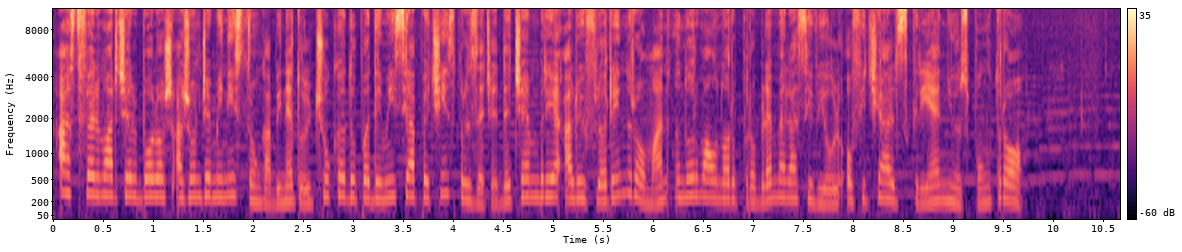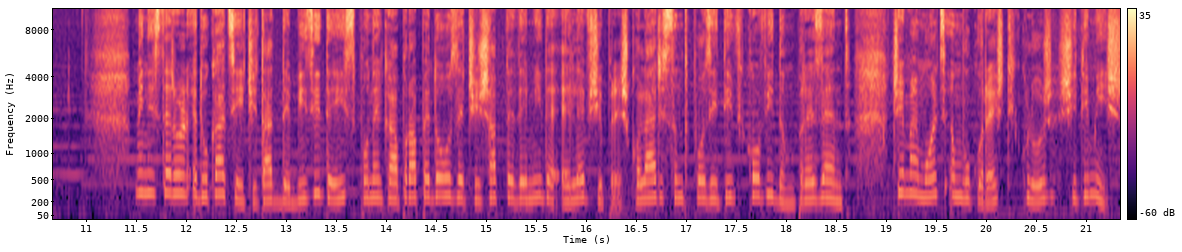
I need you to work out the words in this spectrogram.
Astfel, Marcel Boloș ajunge ministru în cabinetul Ciucă după demisia pe 15 decembrie a lui Florin Roman în urma unor probleme la CV-ul oficial, scrie news.ro. Ministerul Educației citat de Busy Day spune că aproape 27.000 de elevi și preșcolari sunt pozitivi COVID în prezent, cei mai mulți în București, Cluj și Timiș.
